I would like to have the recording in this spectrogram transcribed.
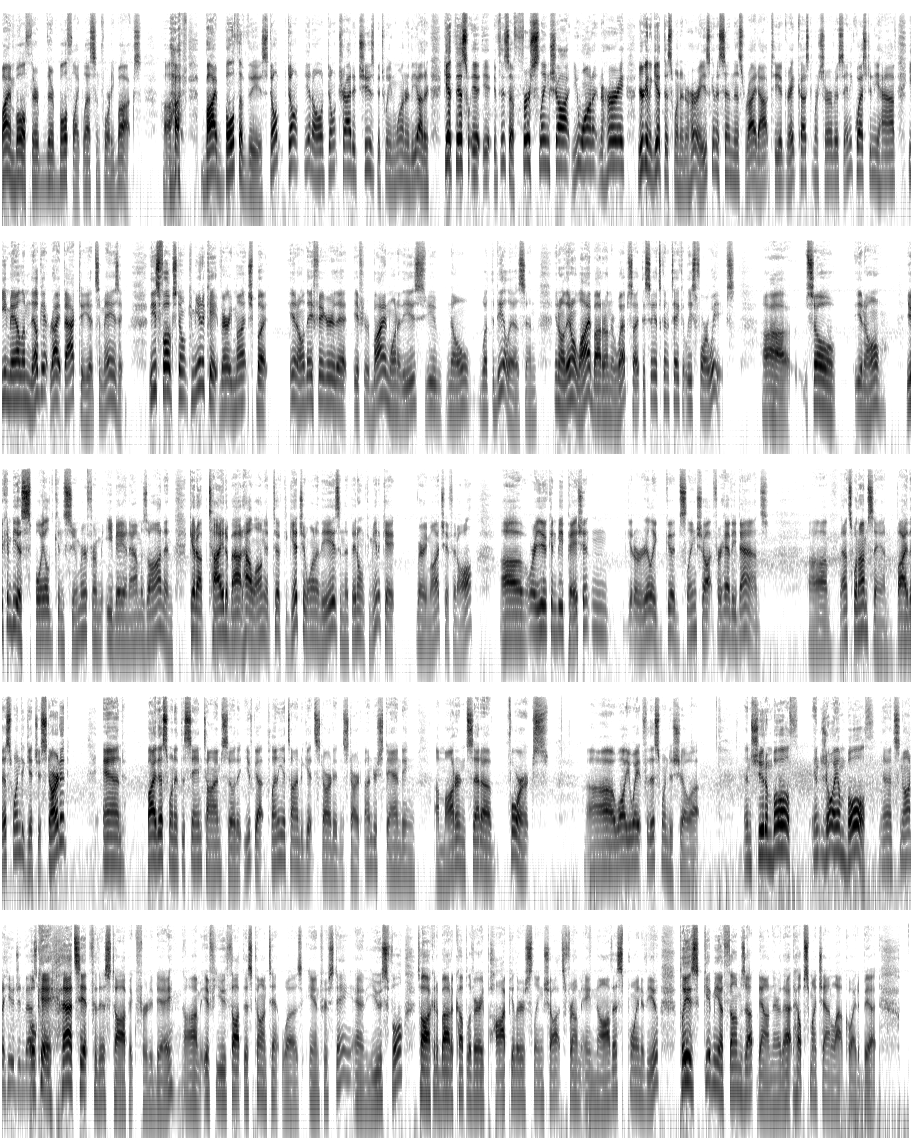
buy them both. They're they're both like less than 40 bucks. Uh, buy both of these. Don't don't you know? Don't try to choose between one or the other. Get this. If this is a first slingshot, you want it in a hurry. You're going to get this one in a hurry. He's going to send this right out to you. Great customer service. Any question you have, email them. They'll get right back to you. It's amazing. These folks don't communicate very much, but you know, they figure that if you're buying one of these, you know what the deal is. And, you know, they don't lie about it on their website. They say it's going to take at least four weeks. Uh, so, you know, you can be a spoiled consumer from eBay and Amazon and get uptight about how long it took to get you one of these and that they don't communicate very much, if at all. Uh, or you can be patient and get a really good slingshot for heavy bands. Uh, that's what I'm saying. Buy this one to get you started and buy this one at the same time so that you've got plenty of time to get started and start understanding a modern set of forks uh, while you wait for this one to show up. And shoot them both enjoy them both. Yeah, it's not a huge investment. Okay, that's it for this topic for today. Um, if you thought this content was interesting and useful, talking about a couple of very popular slingshots from a novice point of view, please give me a thumbs up down there. That helps my channel out quite a bit.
